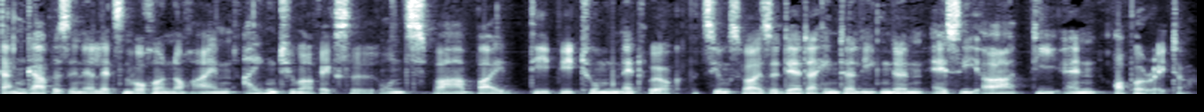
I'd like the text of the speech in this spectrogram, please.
Dann gab es in der letzten Woche noch einen Eigentümerwechsel und zwar bei Debitum Network bzw. der dahinterliegenden SEA DN Operator.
